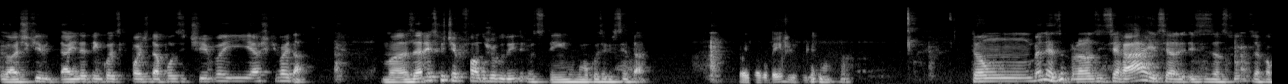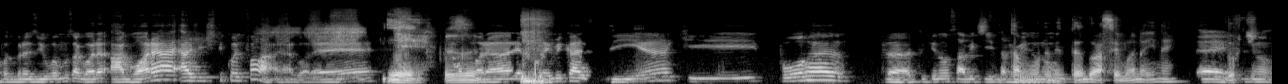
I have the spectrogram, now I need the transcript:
eu acho que ainda tem coisa que pode dar positiva e acho que vai dar. Mas era isso que eu tinha pra falar do jogo do Inter, você tem alguma coisa a acrescentar? Foi um jogo bem então, beleza, para nós encerrar esse, esses assuntos da Copa do Brasil, vamos agora. Agora a gente tem coisa pra falar. Agora é. É, é. agora é, é polêmicazinha que, porra, pra tu que não sabe que tá, tá movimentando no... a semana aí, né? É, Do... que não,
